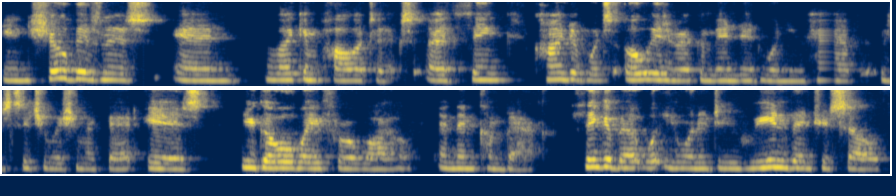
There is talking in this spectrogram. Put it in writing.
in show business and like in politics, I think kind of what's always recommended when you have a situation like that is you go away for a while and then come back. Think about what you want to do, reinvent yourself,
